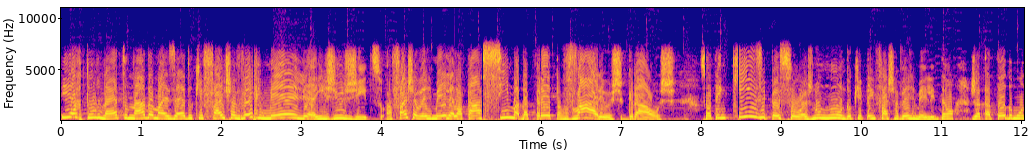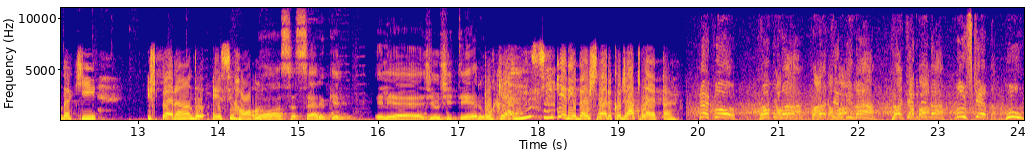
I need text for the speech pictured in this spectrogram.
E Arthur Neto nada mais é do que faixa vermelha em jiu-jitsu. A faixa vermelha ela tá acima da preta vários graus. Só tem 15 pessoas no mundo que tem faixa vermelha. Então já tá todo mundo aqui esperando esse rola. Nossa, sério que ele, é jiu-jiteiro? Porque aí sim, querido, é histórico de atleta. Pegou, vamos lá, pra terminar, pra terminar. Mão esquerda, um,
